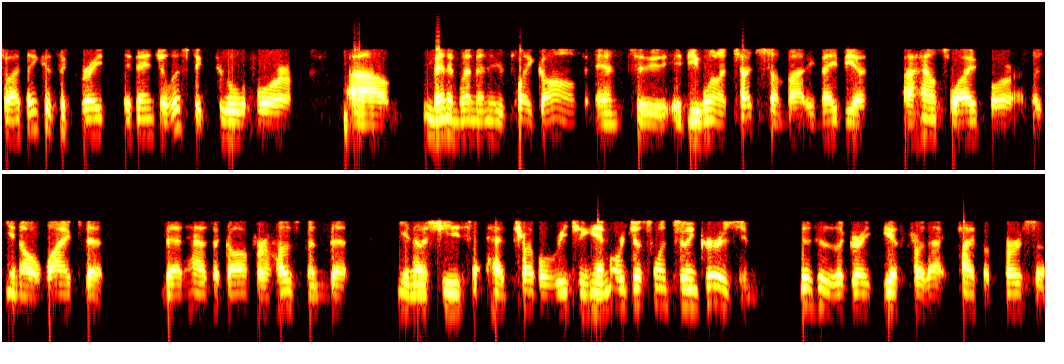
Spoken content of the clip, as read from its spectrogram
So I think it's a great evangelistic tool for um, men and women who play golf, and to if you want to touch somebody, maybe a, a housewife or you know a wife that that has a golfer husband that you know she's had trouble reaching him, or just wants to encourage him. This is a great gift for that type of person,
